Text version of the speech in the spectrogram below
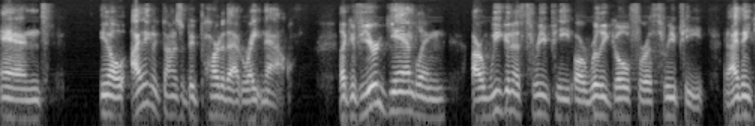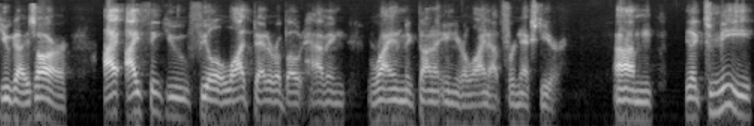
and you know I think McDonagh's a big part of that right now. Like if you're gambling, are we going to three-peat or really go for a three-peat? And I think you guys are. I, I think you feel a lot better about having Ryan McDonagh in your lineup for next year. Um, like to me,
